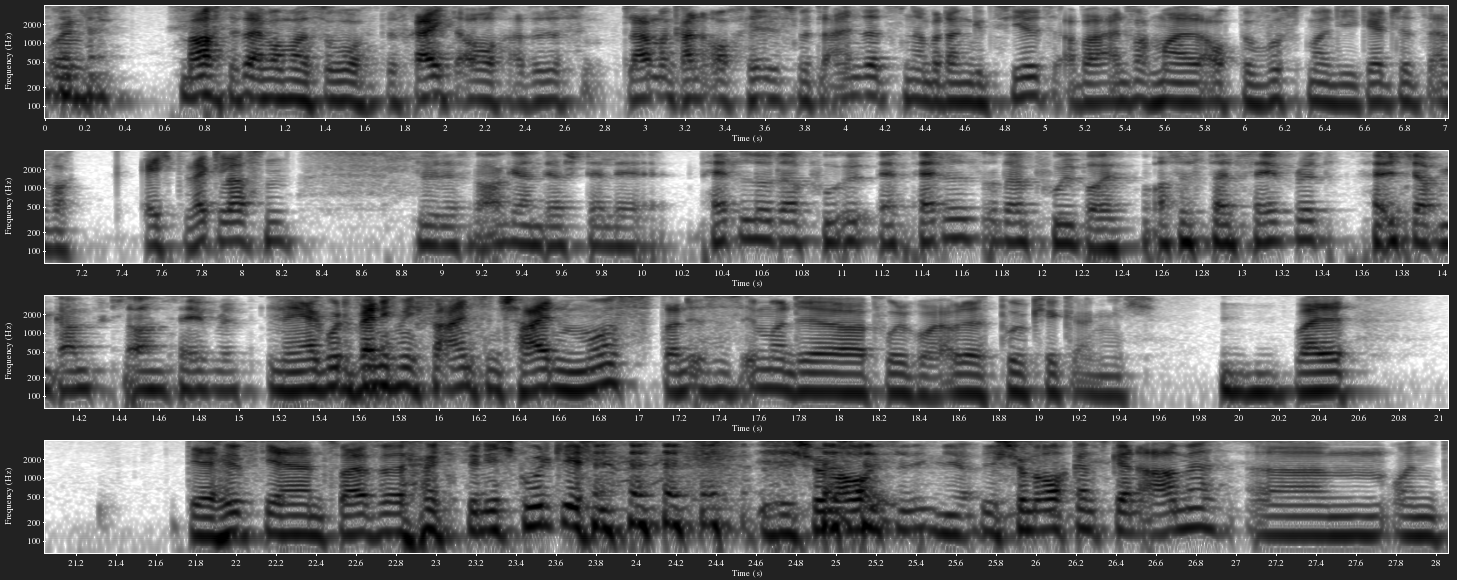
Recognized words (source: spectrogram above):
und mach das einfach mal so. Das reicht auch. Also das, klar, man kann auch Hilfsmittel einsetzen, aber dann gezielt, aber einfach mal auch bewusst mal die Gadgets einfach echt weglassen. Blöde Frage an der Stelle. Pedal oder Pool, äh, Pedals oder Poolboy? Was ist dein Favorite? Ich habe einen ganz klaren Favorite. Naja gut, wenn ich mich für eins entscheiden muss, dann ist es immer der Poolboy oder der Poolkick eigentlich. Mhm. Weil der hilft dir im Zweifel, wenn es dir nicht gut geht. ich schwimme auch, ja. schwimm auch ganz gern Arme. Ähm, und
